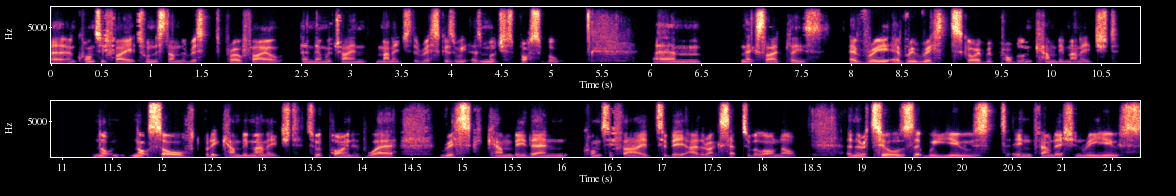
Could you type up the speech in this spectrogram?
uh, and quantify it to understand the risk profile, and then we try and manage the risk as we as much as possible. Um, next slide, please. every every risk or every problem can be managed not not solved but it can be managed to a point of where risk can be then quantified to be either acceptable or not and there are tools that we use in foundation reuse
